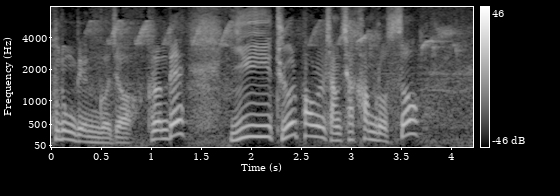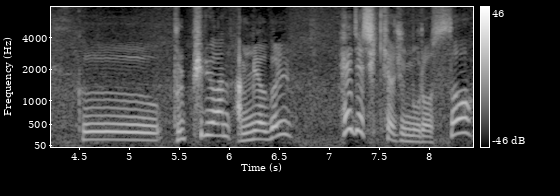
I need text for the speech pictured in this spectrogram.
구동되는 거죠. 그런데 이 듀얼 파워를 장착함으로써 그 불필요한 압력을 해제시켜 줌으로써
